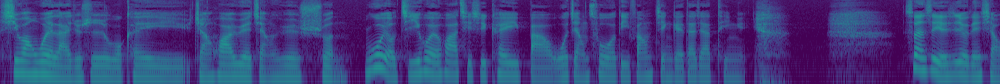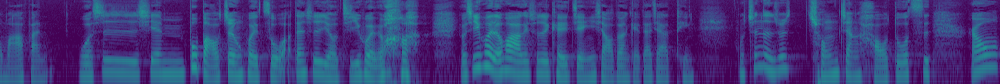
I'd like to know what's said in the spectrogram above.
希望未来就是我可以讲话越讲越顺。如果有机会的话，其实可以把我讲错的地方剪给大家听。算是也是有点小麻烦。我是先不保证会做，但是有机会的话，有机会的话就是可以剪一小段给大家听。我真的就是重讲好多次，然后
